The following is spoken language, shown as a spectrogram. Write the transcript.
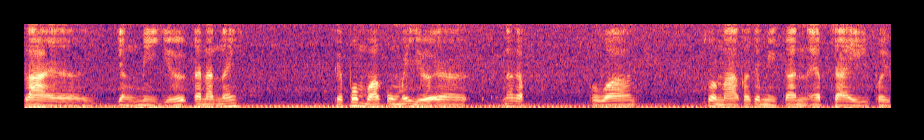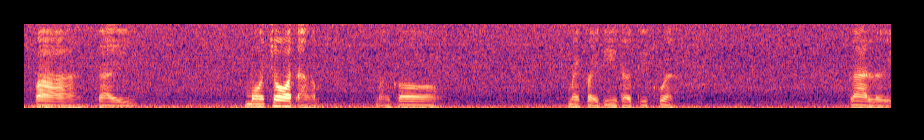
ปลาเอ่อยังมีเยอะขนาดไหนแต่ผมว่าคงไม่เยอะนะครับ เพราะว่าส่วนมากก็จะมีการแอบใจไฟฟ้าใจมอชอดอะครับ มันก็ไม่ค่อยดีเท่าที่ควร ปลาเลย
